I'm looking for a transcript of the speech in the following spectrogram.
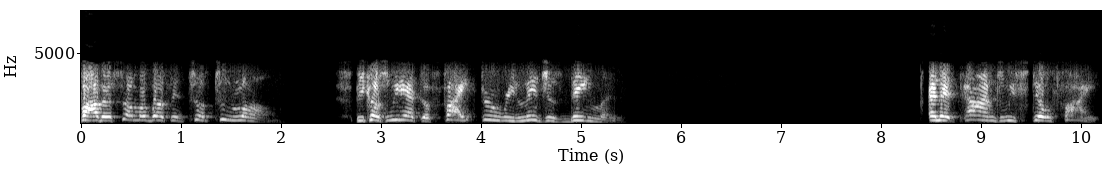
Father, some of us, it took too long because we had to fight through religious demons. And at times we still fight.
